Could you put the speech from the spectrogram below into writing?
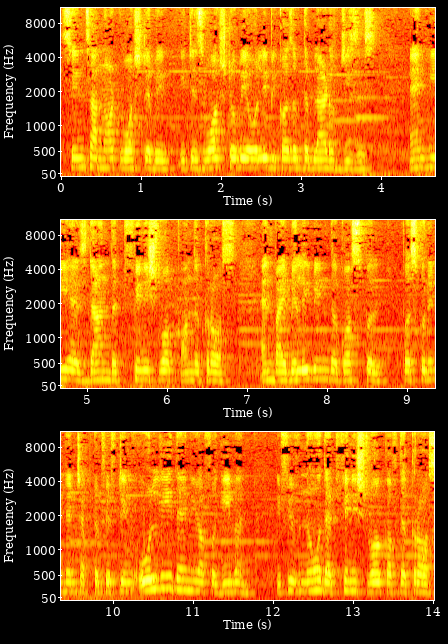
Sins are not washed away. It is washed away only because of the blood of Jesus. And He has done that finished work on the cross and by believing the gospel 1 corinthians chapter 15 only then you are forgiven if you know that finished work of the cross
